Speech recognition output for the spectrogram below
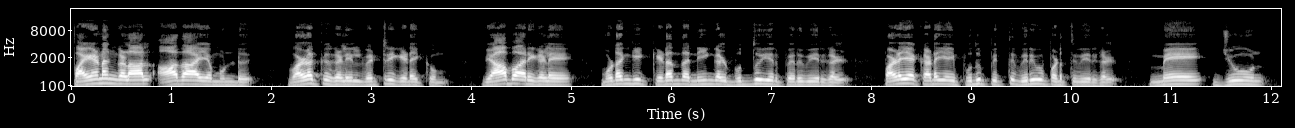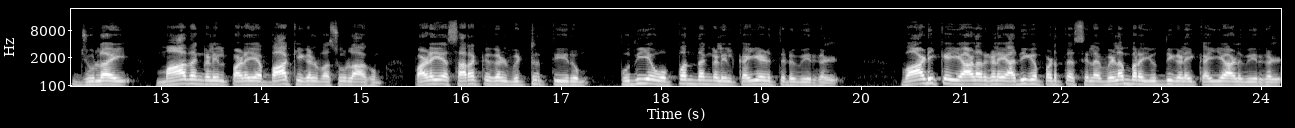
பயணங்களால் ஆதாயம் உண்டு. வழக்குகளில் வெற்றி கிடைக்கும். வியாபாரிகளே முடங்கி கிடந்த நீங்கள் புத்துயிர் பெறுவீர்கள். பழைய கடையை புதுப்பித்து விரிவுபடுத்துவீர்கள். மே ஜூன் ஜூலை மாதங்களில் பழைய பாக்கிகள் வசூலாகும். பழைய சரக்குகள் விற்று தீரும். புதிய ஒப்பந்தங்களில் கையெழுத்திடுவீர்கள். வாடிக்கையாளர்களை அதிகப்படுத்த சில விளம்பர யுத்திகளை கையாளுவீர்கள்.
